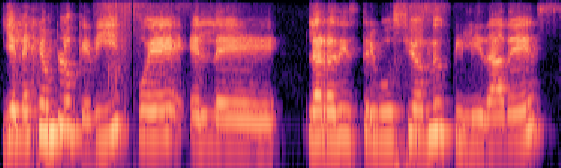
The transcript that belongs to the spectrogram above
Y el ejemplo que di fue el de la redistribución de utilidades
